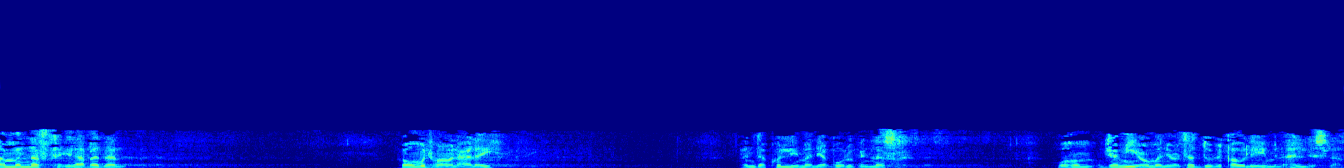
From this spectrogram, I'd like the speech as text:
أما النسخ إلى بدل فهو مجمع عليه. عند كل من يقول بالنسخ وهم جميع من يعتد بقوله من أهل الإسلام.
